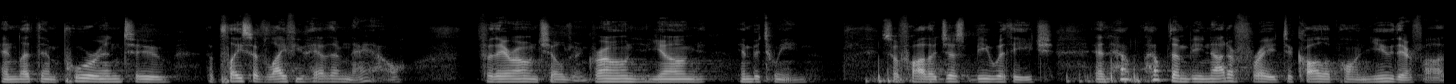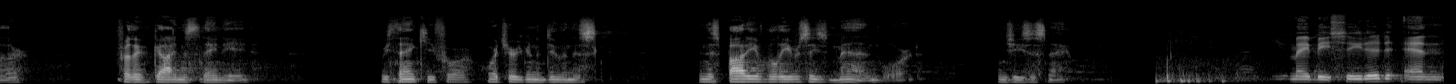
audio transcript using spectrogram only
and let them pour into the place of life you have them now for their own children, grown, young, in between. So, Father, just be with each and help, help them be not afraid to call upon you, their Father, for the guidance they need. We thank you for what you're going to do in this, in this body of believers, these men, Lord. In Jesus' name. You may be seated. And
